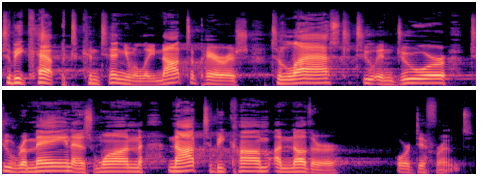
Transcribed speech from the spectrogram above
to be kept continually, not to perish, to last, to endure, to remain as one, not to become another or different.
